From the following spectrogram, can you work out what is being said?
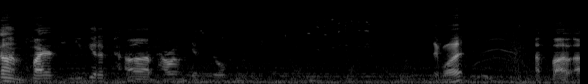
Um, fire. Can you get a uh, power on the guest build? Say what? A, fi-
